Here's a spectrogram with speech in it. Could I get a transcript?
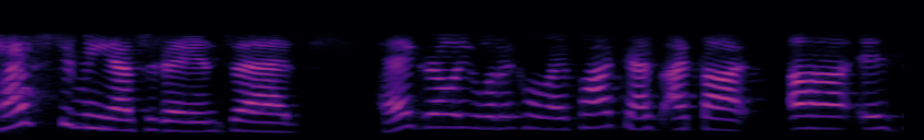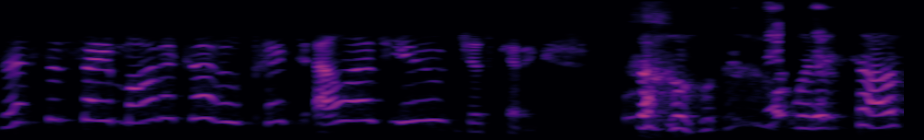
texted me yesterday and said, Hey girl, you want to call my podcast? I thought, uh, is this the same Monica who picked LSU? Just kidding. So when it comes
